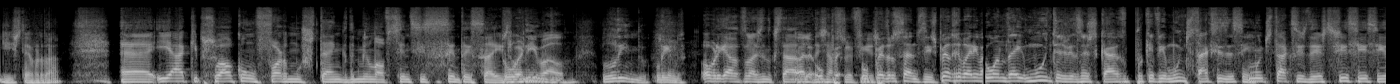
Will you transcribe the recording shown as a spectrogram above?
E isto é verdade. Eh, e há aqui pessoal com um Ford Mustang de 1966. O Lindo. Aníbal. Lindo. Lindo. Obrigado a toda a gente que está a Olha, o, deixar Pe- fotografias. o Pedro Santos diz, Pedro Ribeiro, eu andei muitas vezes neste carro porque havia muitos táxis assim. Muitos táxis destes, sim, sim, sim.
